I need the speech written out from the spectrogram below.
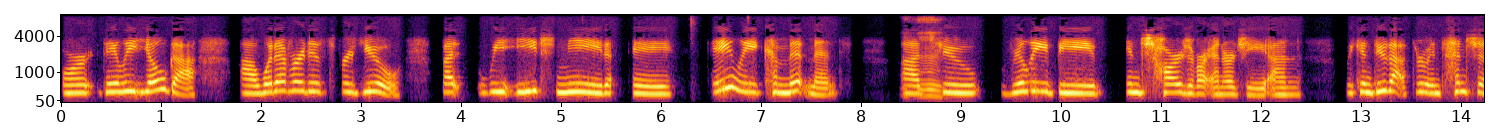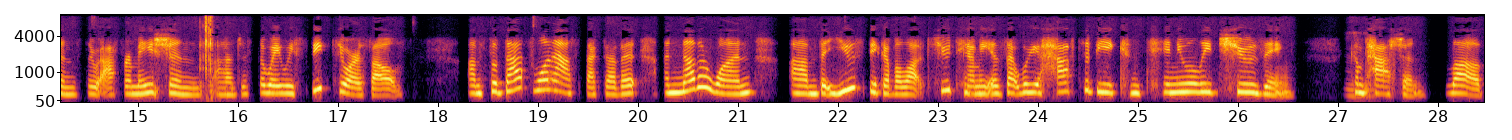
or daily yoga, uh, whatever it is for you. But we each need a daily commitment uh, mm-hmm. to really be in charge of our energy. And we can do that through intentions, through affirmations, uh, just the way we speak to ourselves. Um, so that's one aspect of it. Another one um, that you speak of a lot too, Tammy, is that we have to be continually choosing mm-hmm. compassion, love,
